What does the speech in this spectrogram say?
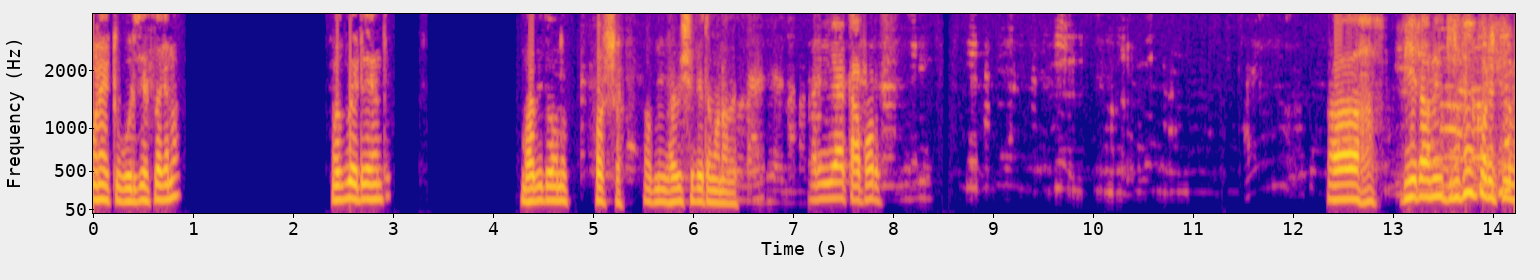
মনে হয় একটু গর্জিয়াস লাগে না? বুঝব এটা দেখেন তো? ভাবি তো অনেক ফর্সা। আপনি ভবিষ্যতে এটা মানাবে আর ইয়া কাপড়। আহ বিয়েটা আমি দ্রুত করে ফেলব।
